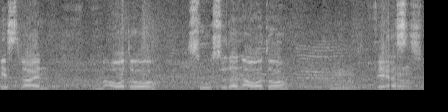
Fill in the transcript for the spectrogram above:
gehst rein. Im Auto suchst du dein Auto, mhm. fährst.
